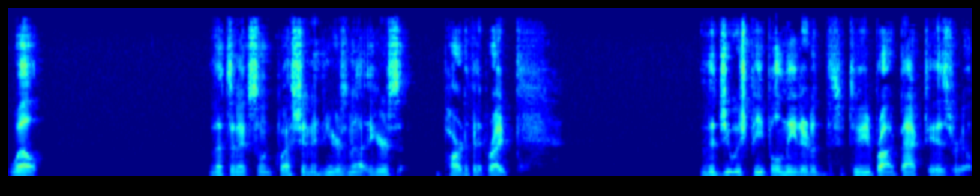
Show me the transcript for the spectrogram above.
Well, that's an excellent question. And here's not, here's part of it, right? The Jewish people needed to be brought back to Israel.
